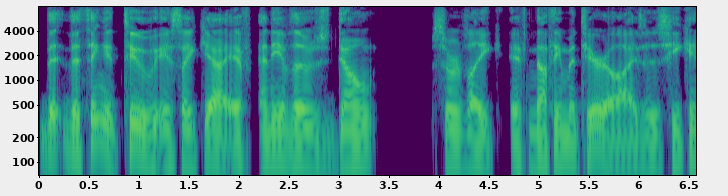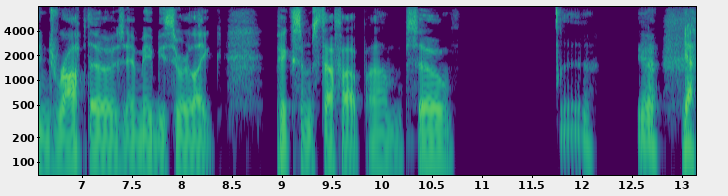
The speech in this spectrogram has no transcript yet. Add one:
the the thing it- too is like yeah if any of those don't sort of like if nothing materializes he can drop those and maybe sort of like pick some stuff up um so eh, yeah yeah,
